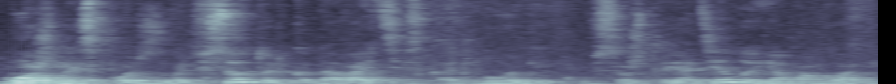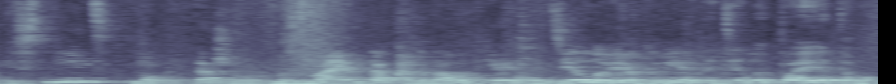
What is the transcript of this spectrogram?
Можно использовать все, только давайте искать логику. Все, что я делаю, я могу объяснить. Ну, даже вот мы знаем, да, когда вот я это делаю, я говорю, я это делаю поэтому.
